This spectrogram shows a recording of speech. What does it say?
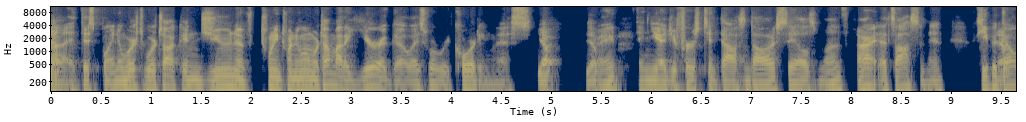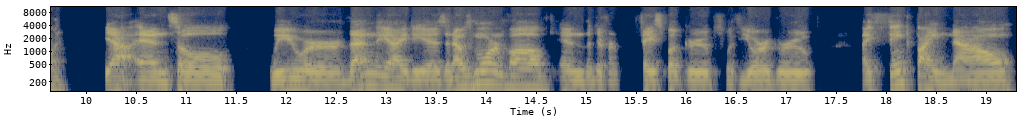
uh, at this point. And we're, we're talking June of 2021. We're talking about a year ago as we're recording this. Yep. Yep. Right. And you had your first $10,000 sales month. All right. That's awesome, man. Keep it yep. going. Yeah. And so we were then the ideas, and I was more involved in the different Facebook groups with your group. I think by now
